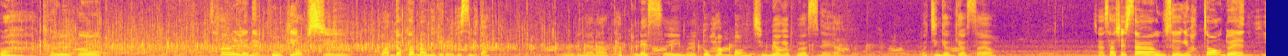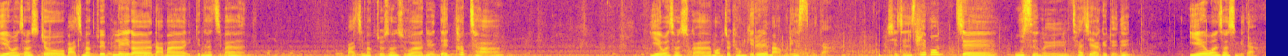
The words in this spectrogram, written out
와 결국 사흘 내내 보기 없이 완벽한 마무리를 했습니다. 우리나라 탑 클래스임을 또 한 번 증명해 보였습니다. 멋진 경기였어요. 자 사실상 우승이 확정된 이예원 선수죠. 마지막 조의 플레이가 남아 있긴 하지만 마지막 조 선수와는 네 타 차 이예원 선수가 먼저 경기를 마무리했습니다. 시즌 세 번째 우승을 차지하게 되는 이혜원 선수입니다.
